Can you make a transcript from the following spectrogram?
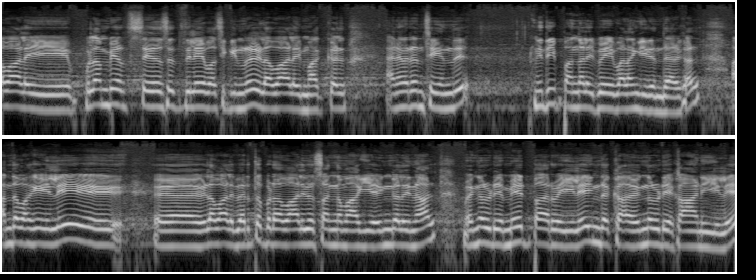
இளவாலை புலம்பெயர் தேசத்திலே வசிக்கின்ற இளவாலை மக்கள் அனைவரும் சேர்ந்து நிதி பங்களிப்பை வழங்கியிருந்தார்கள். அந்த வகையிலே இளவாளி வருத்தப்பட வாலிபர் சங்கம் ஆகிய எங்களினால் எங்களுடைய மேற்பார்வையிலே இந்த கா எங்களுடைய காணியிலே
